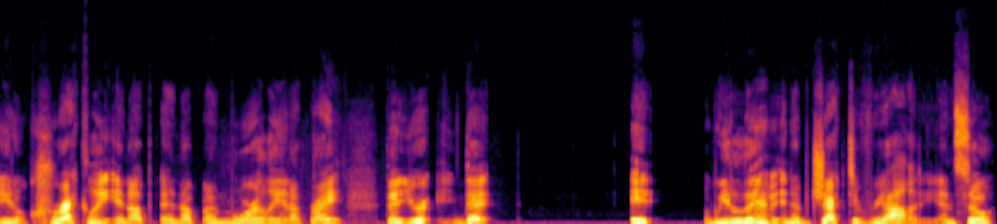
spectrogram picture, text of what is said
you know correctly and up and up and morally and upright that you're that it we live in objective reality. And so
